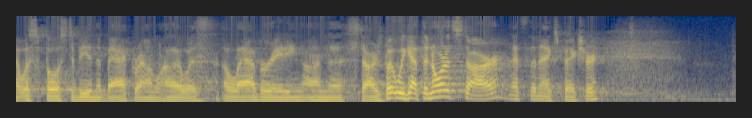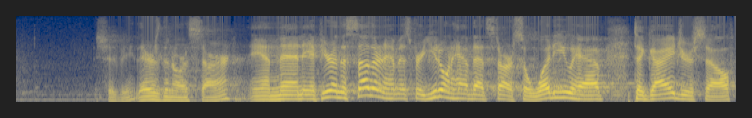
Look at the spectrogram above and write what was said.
That was supposed to be in the background while I was elaborating on the stars. But we got the North Star. That's the next picture. Should be. There's the North Star. And then if you're in the southern hemisphere, you don't have that star. So what do you have to guide yourself?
